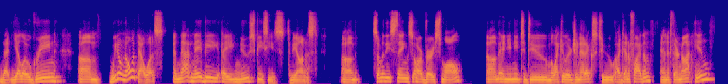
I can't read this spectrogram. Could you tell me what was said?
that yellow green. Um, we don't know what that was, and that may be a new species. To be honest, um, some of these things are very small, um, and you need to do molecular genetics to identify them. And if they're not in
